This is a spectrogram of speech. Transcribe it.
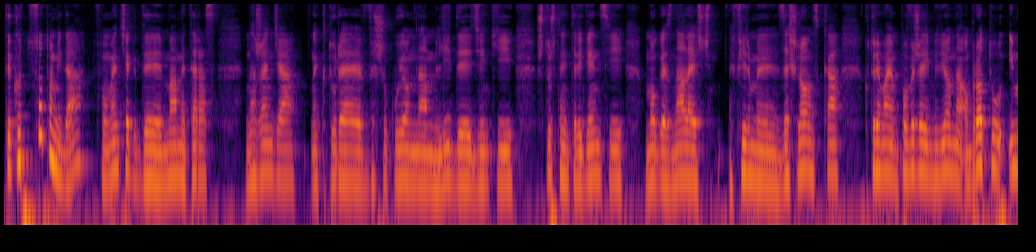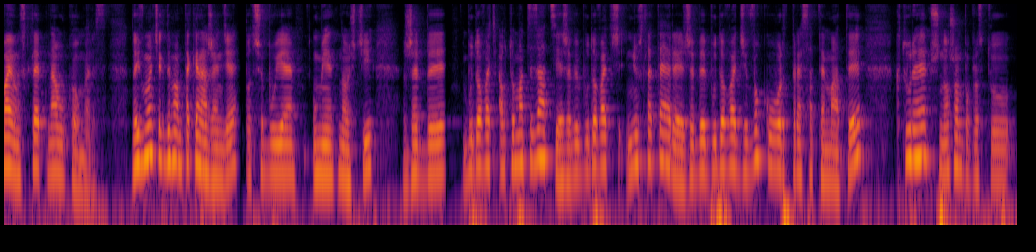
Tylko co to mi da w momencie, gdy mamy teraz narzędzia, które wyszukują nam lidy dzięki sztucznej inteligencji? Mogę znaleźć firmy ze Śląska, które mają powyżej miliona obrotu i mają sklep na WooCommerce. No i w momencie, gdy mam takie narzędzie, potrzebuję umiejętności, żeby budować automatyzację, żeby budować newslettery, żeby budować wokół WordPressa tematy, które przynoszą po prostu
